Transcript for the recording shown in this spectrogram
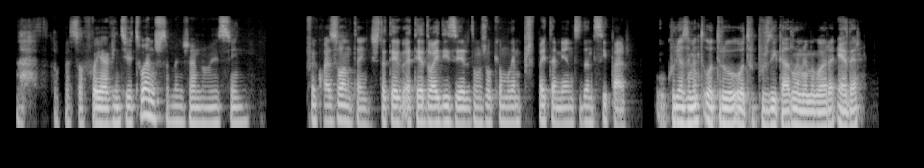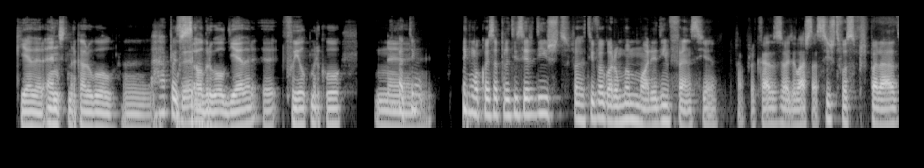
ah, só- foi há 28 anos, também já não é assim. Foi quase ontem. Isto até, até dói dizer de um jogo que eu me lembro perfeitamente de antecipar. Curiosamente, outro, outro prejudicado, lembro-me agora, Éder, que Éder, antes de marcar o gol, eh, Ah, o é. célebre gol de Éder, eh, foi ele que marcou na... Pá, tenho, tenho uma coisa para dizer disto. Pá, tive agora uma memória de infância. Pá, por acaso, olha, lá está. Se isto fosse preparado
